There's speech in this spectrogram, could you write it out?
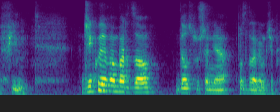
film. Dziękuję Wam bardzo. Do usłyszenia. Pozdrawiam Ciepłotko.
